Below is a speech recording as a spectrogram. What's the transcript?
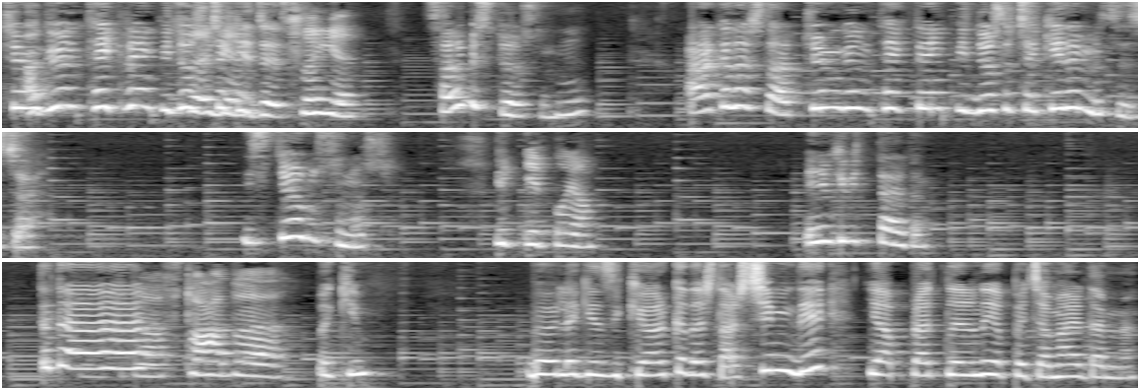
Tüm gün tek renk videosu Soyu. çekeceğiz. Soyu. Sarı mı istiyorsun? Hı? Arkadaşlar tüm gün tek renk videosu çekelim mi sizce? İstiyor musunuz? Bitti boyam. Benimki bitti derdim. Tada! Tadı. Bakayım. Böyle gözüküyor arkadaşlar. Şimdi yapraklarını yapacağım Erdem ben.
